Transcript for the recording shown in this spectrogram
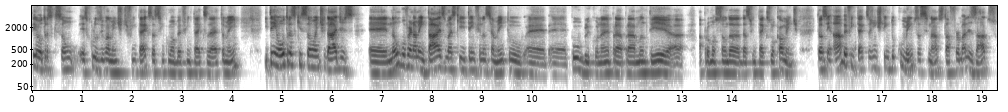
Tem outras que são exclusivamente de fintechs, assim como a BFintex é também, e tem outras que são entidades é, não governamentais, mas que têm financiamento é, é, público, né? Para manter a, a promoção da, das fintechs localmente. Então, assim, a AB Fintechs, a gente tem documentos assinados, tá, formalizados,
